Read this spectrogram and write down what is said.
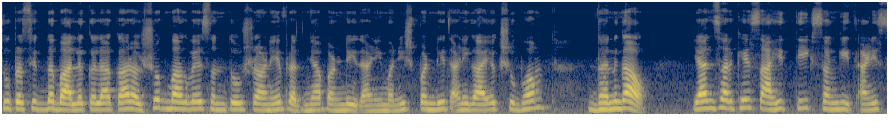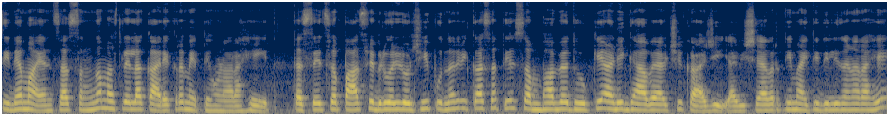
सुप्रसिद्ध बालकलाकार अशोक बागवे संतोष राणे प्रज्ञा पंडित आणि मनीष पंडित आणि गायक शुभम धनगाव यांसारखे साहित्यिक संगीत आणि सिनेमा यांचा संगम असलेला कार्यक्रम येथे होणार आहेत तसेच पाच फेब्रुवारी रोजी पुनर्विकासातील संभाव्य धोके आणि घ्यावयाची काळजी या विषयावरती माहिती दिली जाणार आहे.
